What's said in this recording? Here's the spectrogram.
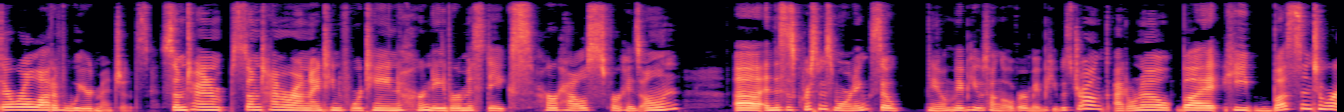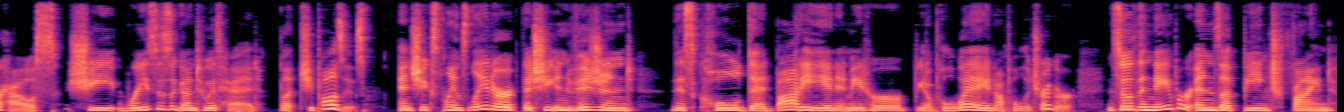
there were a lot of weird mentions. Sometime sometime around 1914, her neighbor mistakes her house for his own. Uh, and this is Christmas morning, so you know, maybe he was hungover, maybe he was drunk, I don't know. But he busts into her house. She raises a gun to his head, but she pauses. And she explains later that she envisioned this cold dead body and it made her, you know, pull away and not pull the trigger. And so the neighbor ends up being fined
